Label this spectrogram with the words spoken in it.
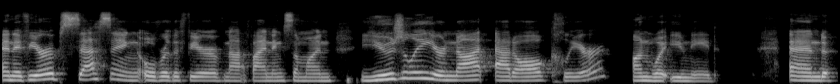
And if you're obsessing over the fear of not finding someone, usually you're not at all clear on what you need. And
